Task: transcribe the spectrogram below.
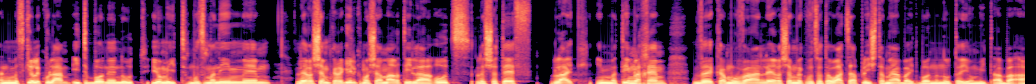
אני מזכיר לכולם התבוננות יומית, מוזמנים um, להירשם כרגיל, כמו שאמרתי, לערוץ, לשתף, לייק אם מתאים לכם, וכמובן להירשם לקבוצות הוואטסאפ, להשתמע בהתבוננות היומית הבאה.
